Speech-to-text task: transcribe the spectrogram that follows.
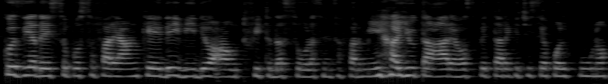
così adesso posso fare anche dei video outfit da sola senza farmi aiutare o aspettare che ci sia qualcuno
